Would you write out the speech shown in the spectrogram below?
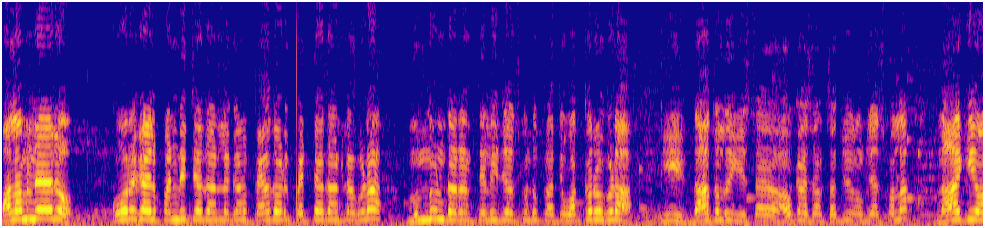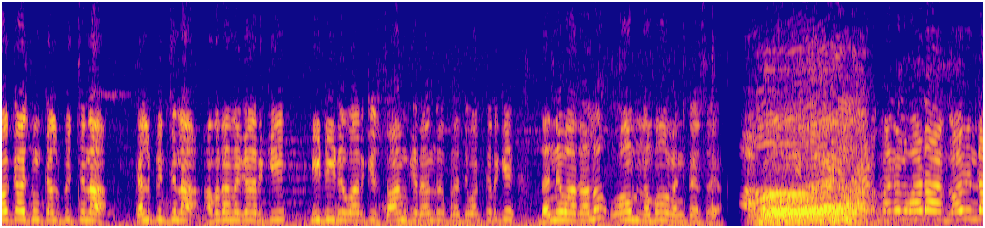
పొలంనేరు కూరగాయలు పండించే దాంట్లో కానీ పేదోడికి పెట్టే దాంట్లో కూడా ముందుంటారని తెలియజేసుకుంటూ ప్రతి ఒక్కరూ కూడా ఈ దాతలు ఈ స- అవకాశం సద్వినియోగం చేసుకోవాలా? నాకు ఈ అవకాశం కల్పించిన కల్పించిన అమరన్న గారికి టీటీడీ వారికి స్వామికి రందు ప్రతి ఒక్కరికి ధన్యవాదాలు. ఓం నమో వెంకటేశ్వర గోవింద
